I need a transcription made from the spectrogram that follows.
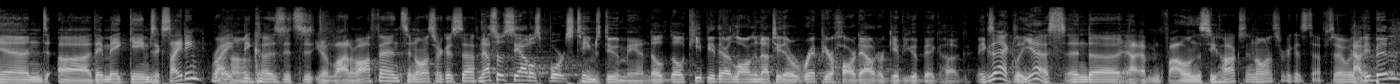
and uh, they make games exciting, right? Uh-huh. Because it's you know a lot of offense and all that sort of good stuff. And that's what Seattle sports teams do, man. They'll they'll keep you there long enough to either rip your heart out or give you a big hug. Exactly. Yes, and uh, I- I've been following the Seahawks and all that sort of good stuff. So Have you been?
